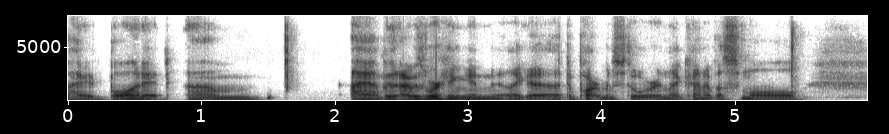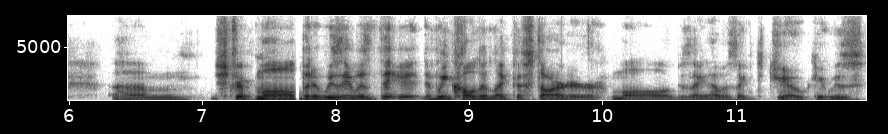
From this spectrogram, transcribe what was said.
i bought it um i was i was working in like a, department store in like kind of a small um strip mall but it was it was the, it, we called it like the starter mall. It was like that was like the joke. It was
